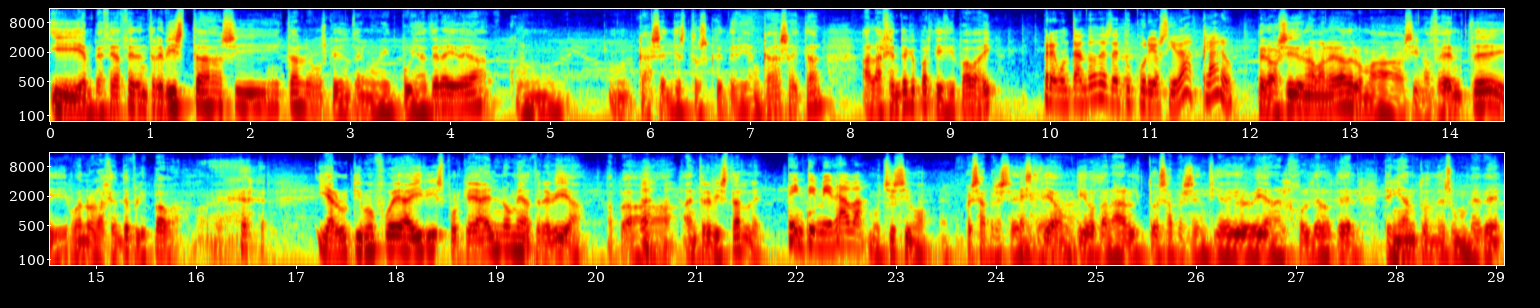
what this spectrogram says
Y empecé a hacer entrevistas y tal, vemos que yo no tengo ni puñetera idea, con un, un cassette de estos que tenía en casa y tal, a la gente que participaba ahí. Preguntando desde tu curiosidad, claro. Pero así de una manera de lo más inocente y bueno, la gente flipaba. Y al último fue a Iris porque a él no me atrevía a, a- a entrevistarle. Te intimidaba. Muchísimo. Esa presencia, Es que- un tío tan alto, esa presencia, yo le veía en el hall del hotel, tenía entonces un bebé.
